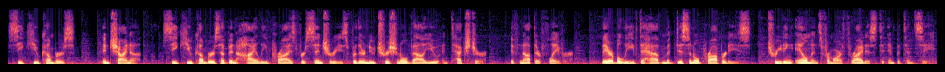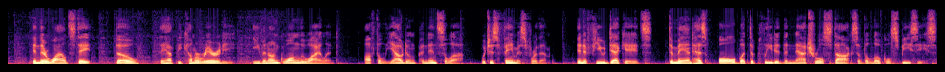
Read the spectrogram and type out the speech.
Sea cucumbers. In China, sea cucumbers have been highly prized for centuries for their nutritional value and texture, if not their flavor. They are believed to have medicinal properties, treating ailments from arthritis to impotency. In their wild state, though, they have become a rarity, even on Guanglu Island, off the Liaodong Peninsula, which is famous for them. In a few decades, demand has all but depleted the natural stocks of the local species.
